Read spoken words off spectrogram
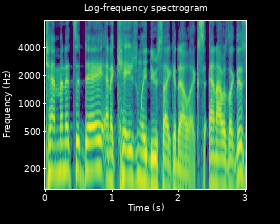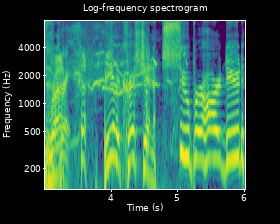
10 minutes a day and occasionally do psychedelics. And I was like, this is Right. great. Being a Christian, super hard, dude.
